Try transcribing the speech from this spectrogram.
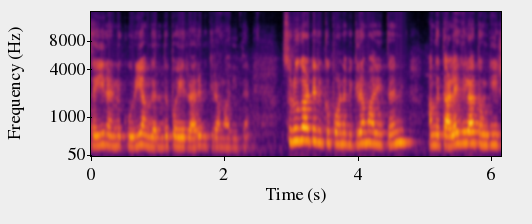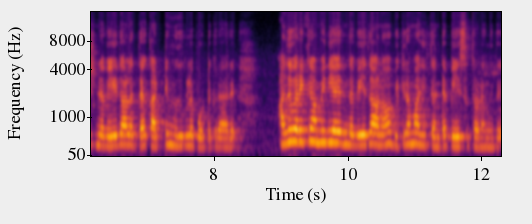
செய்கிறேன்னு கூறி அங்கேருந்து போயிடுறாரு விக்ரமாதித்தன். சுடுகாட்டிற்கு போன விக்ரமாதித்தன் அங்கே தலைகீழாக தொங்கிட்டு இருந்த வேதாளத்தை கட்டி முதுகில் போட்டுக்கிறாரு. அது வரைக்கும் அமைதியாக இருந்த வேதாளம் விக்ரமாதித்தன்ட்ட பேச தொடங்குது.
